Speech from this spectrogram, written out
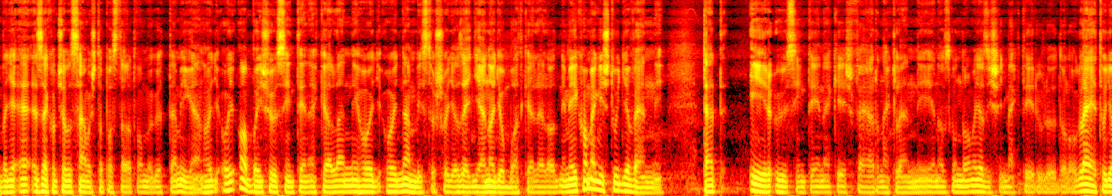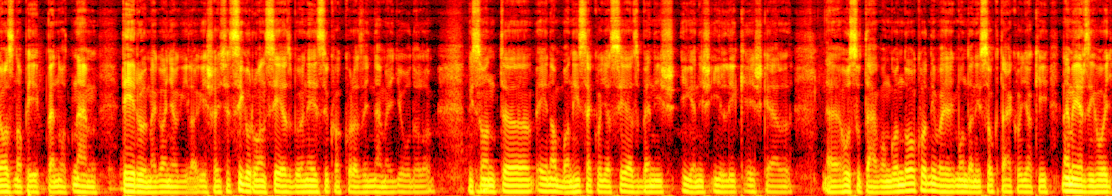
vagy e, ezzel kapcsolatban számos tapasztalat van mögöttem, igen, hogy, hogy abba is őszintének kell lenni, hogy, hogy nem biztos, hogy az egyen nagyobbat kell eladni, még ha meg is tudja venni. Tehát ér őszintének és fairnek lenni. Én azt gondolom, hogy az is egy megtérülő dolog. Lehet, hogy aznap éppen ott nem térül meg anyagilag, és ha szigorúan szélzből nézzük, akkor az egy nem egy jó dolog. Viszont én abban hiszek, hogy a szélzben is igenis illik, és kell hosszú távon gondolkodni, vagy hogy mondani szokták, hogy aki nem érzi, hogy,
